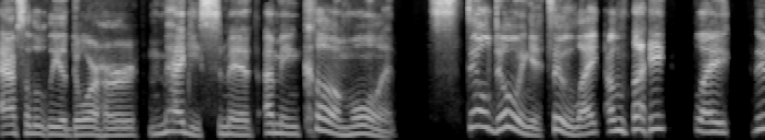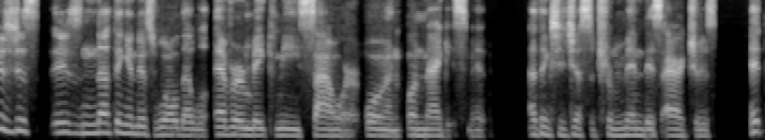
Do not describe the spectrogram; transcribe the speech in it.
absolutely adore her. Maggie Smith. I mean, come on, still doing it too. Like I'm like like. There's just there's nothing in this world that will ever make me sour on on Maggie Smith. I think she's just a tremendous actress. It,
